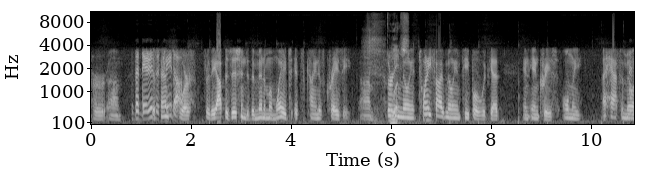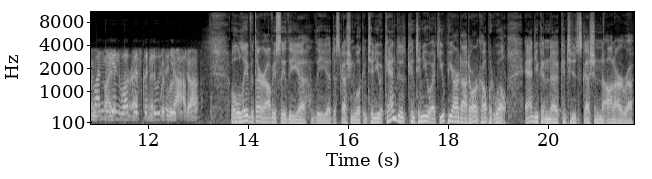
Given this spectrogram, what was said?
her um, but there is defense a trade-off. for for the opposition to the minimum wage, it's kind of crazy. Um, 30 million, 25 million people would get an increase. Only a half a million, and one million workers could lose, would a, lose job. a job. Well, we'll leave it there. Obviously, the uh, the uh, discussion will continue. It can continue at upr.org. Hope it will. And you can uh, continue discussion on our uh,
